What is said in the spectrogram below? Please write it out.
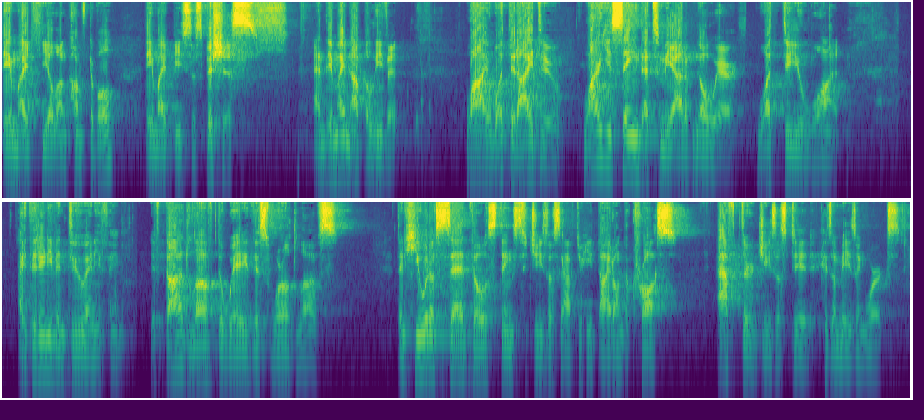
They might feel uncomfortable. They might be suspicious. And they might not believe it. Why? What did I do? Why are you saying that to me out of nowhere? What do you want? I didn't even do anything. If God loved the way this world loves, then he would have said those things to Jesus after he died on the cross, after Jesus did his amazing works,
